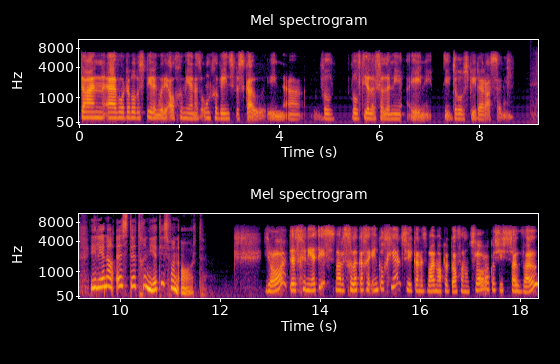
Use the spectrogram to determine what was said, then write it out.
dan uh, word dubbelbespiering oor die algemeen as ongewens beskou en uh wil wil teele hulle nie hê nie, die dubbelbespierde rasse nie. Elena, is dit geneties van aard? Ja, dit is geneties, maar is gelukkig 'n enkel geen, so jy kan dit baie maklik daarvan ontslaa raak as jy sou wou.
